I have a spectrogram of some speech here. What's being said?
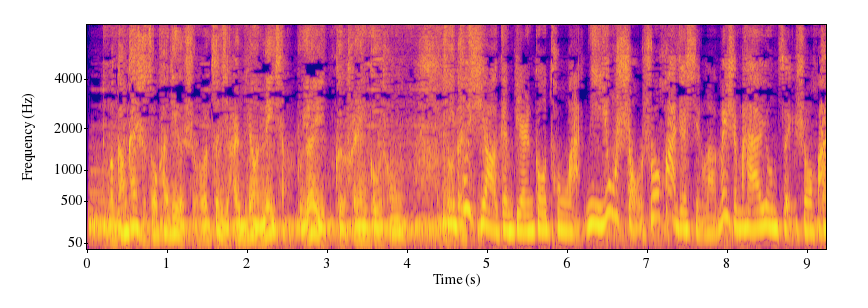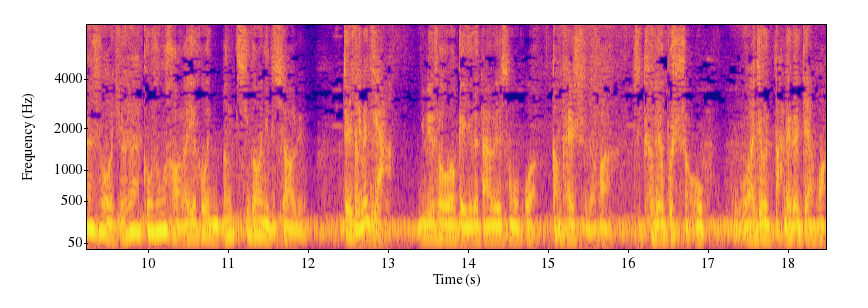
我刚开始做快递的时候，自己还是比较内向，不愿意跟和人沟通。你不需要跟别人沟通啊，你用手说话就行了，为什么还要用嘴说话？但是我觉得沟通好了以后，能提高你的效率。对，怎么讲？你比如说，我给一个单位送货，刚开始的话就特别不熟，我就打这个电话，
